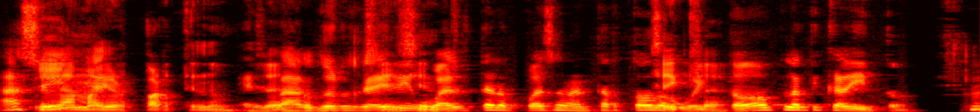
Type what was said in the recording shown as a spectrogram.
ah, la mayor parte, ¿no? El Baldur's Gate igual te lo puedes aventar todo, güey. Todo platicadito.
